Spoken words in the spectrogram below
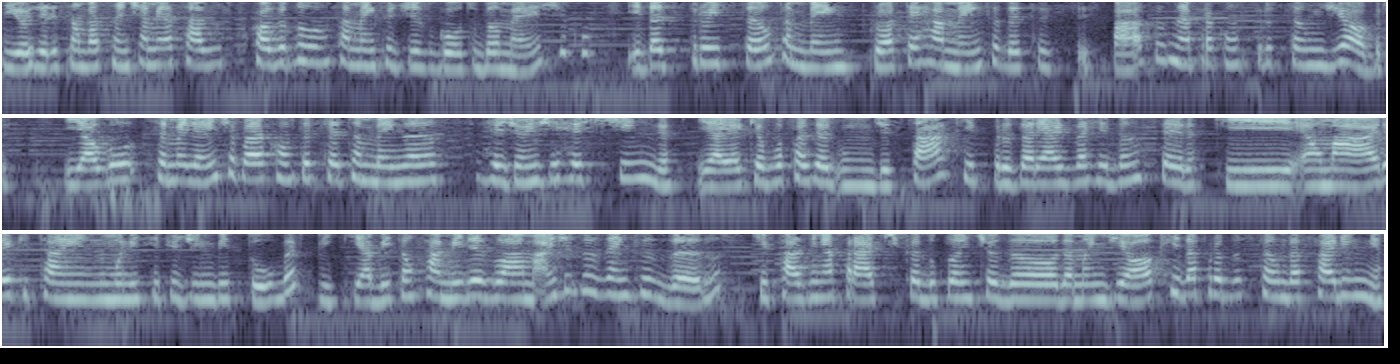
E hoje eles são bastante ameaçados por causa do lançamento de esgoto doméstico e da destruição também pro aterramento desses espaços, né, para construção de obras. E algo semelhante vai acontecer também nas regiões de Restinga. E aí aqui eu vou fazer um destaque para os areais da Ribanceira, que é uma área que está no município de Imbituba e que habitam famílias lá há mais de de 200 anos que fazem a prática do plantio do, da mandioca e da produção da farinha.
